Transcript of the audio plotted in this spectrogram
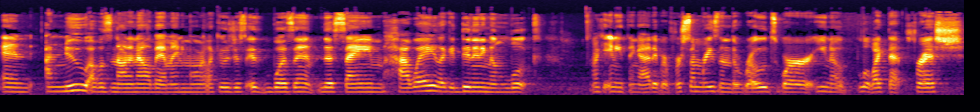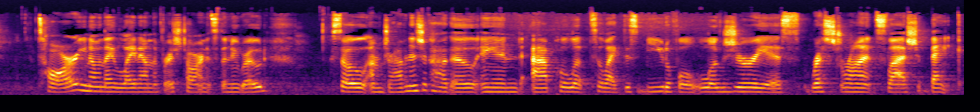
and I knew I was not in Alabama anymore. Like it was just, it wasn't the same highway. Like it didn't even look like anything I'd ever, for some reason the roads were, you know, look like that fresh tar, you know, when they lay down the fresh tar and it's the new road. So I'm driving in Chicago and I pull up to like this beautiful, luxurious restaurant slash bank.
